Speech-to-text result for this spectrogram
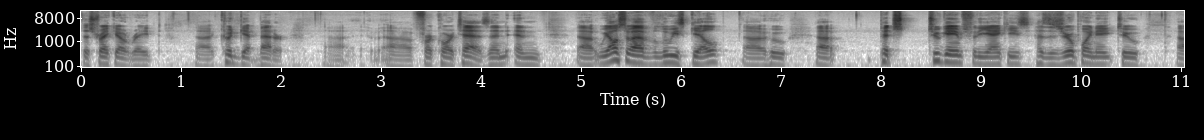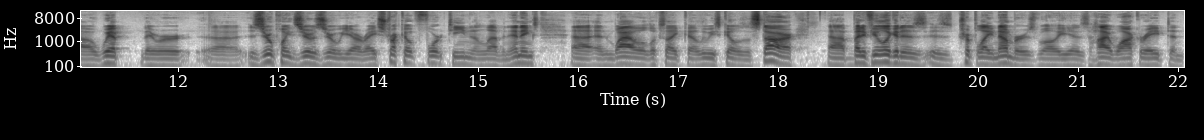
the strikeout rate could get better. Uh, uh, for Cortes, And and uh, we also have Luis Gil, who pitched two games for the Yankees, has a 0.82 uh, whip. They were uh, 0.00 ERA, struck out 14 in 11 innings. Uh, and while it looks like uh, Luis Gil is a star, uh, but if you look at his, his AAA numbers, well, he has a high walk rate and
